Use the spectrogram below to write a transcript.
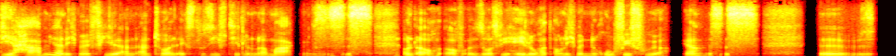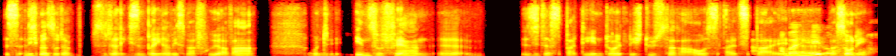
Die haben ja nicht mehr viel an, an tollen Exklusivtiteln oder Marken. Das ist, ist, und auch, auch sowas wie Halo hat auch nicht mehr den Ruf wie früher. Ja, das ist, äh, es ist nicht mehr so der, so der Riesenbringer, wie es mal früher war. Und Mhm. insofern äh, sieht das bei denen deutlich düsterer aus als bei, Aber äh, Halo, bei hat Sony. doch,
